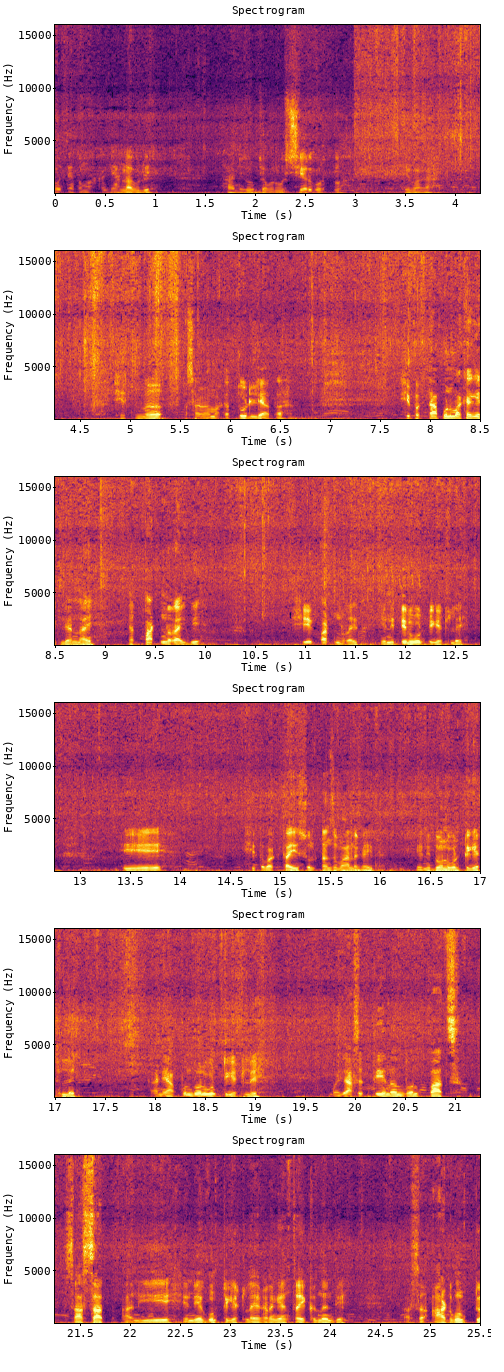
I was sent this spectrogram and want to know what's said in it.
व त्यात मका घ्यायला लागली आणि तुमच्याबरोबर शेअर करतो. हे बघा. शेतनं सगळा मका तोडले आता. हे फक्त आपण मका घेतलेला नाही यात पार्टनर आहे ते. हे एक पार्टनर आहेत. यांनी तीन गुंठे घेतले. हे हे तर बघता सुलतानचं मालक आहेत. यांनी दोन गुंठे घेतले. आणि आपण दोन गुंठे घेतले. म्हणजे असं तीन आणि दोन पाच सात सात. आणि ह्याने एक गुंट घेतला आहे कारण यांचा एक नंदी. आहे. असं आठ गुंट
